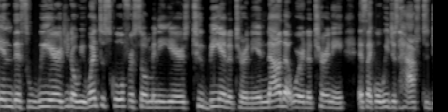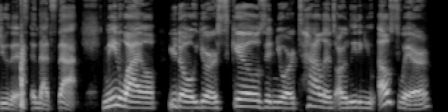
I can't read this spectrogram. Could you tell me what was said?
in this weird, you know, we went to school for so many years to be an attorney. And now that we're an attorney, it's like, well, we just have to do this. And that's that. Meanwhile, you know, your skills and your talents are leading you elsewhere.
